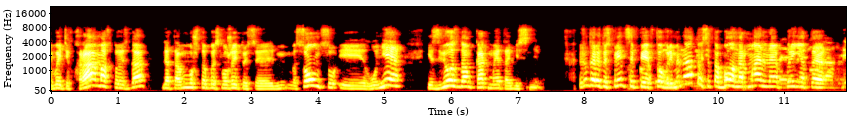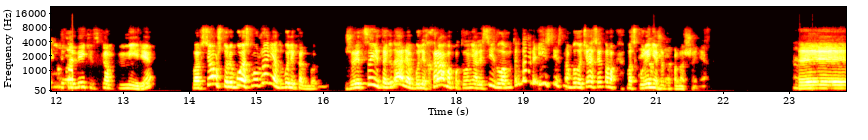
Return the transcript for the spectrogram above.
в этих храмах, то есть, да, для того, чтобы служить то есть, э, Солнцу и Луне и звездам, как мы это объяснили. Говорит, то есть, в принципе, в то времена, то есть это было нормальное, принятое в человеческом мире. Во всем, что любое служение, это были как бы жрецы и так далее, были храмы, поклонялись идолам и так далее. И, естественно, была часть этого воскурения жертвоприношения. Э,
